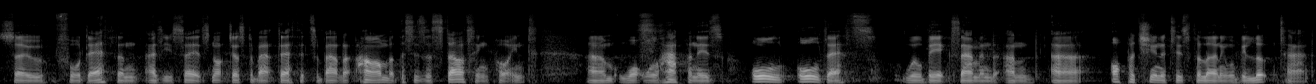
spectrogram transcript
So, for death, and as you say, it's not just about death, it's about harm, but this is a starting point. Um, what will happen is all, all deaths will be examined and uh, opportunities for learning will be looked at.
